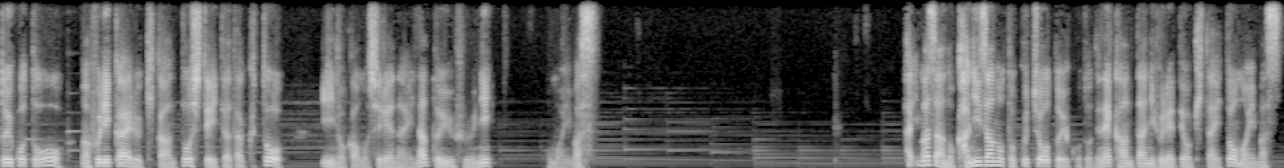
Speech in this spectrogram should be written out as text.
ということを、まあ、振り返る期間としていただくといいのかもしれないなというふうに思います。はい。まず、あの、カニ座の特徴ということでね、簡単に触れておきたいと思います。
